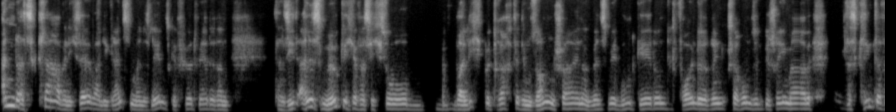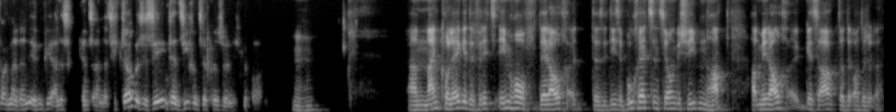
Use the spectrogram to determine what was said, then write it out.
anders klar. Wenn ich selber an die Grenzen meines Lebens geführt werde, dann dann sieht alles Mögliche, was ich so bei Licht betrachtet, im Sonnenschein und wenn es mir gut geht und Freunde ringsherum sind, geschrieben habe, das klingt auf einmal dann irgendwie alles ganz anders. Ich glaube, es ist sehr intensiv und sehr persönlich geworden. Mhm. Ähm, mein Kollege, der Fritz Imhoff, der auch äh, diese Buchrezension geschrieben hat, hat mir auch gesagt oder, oder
